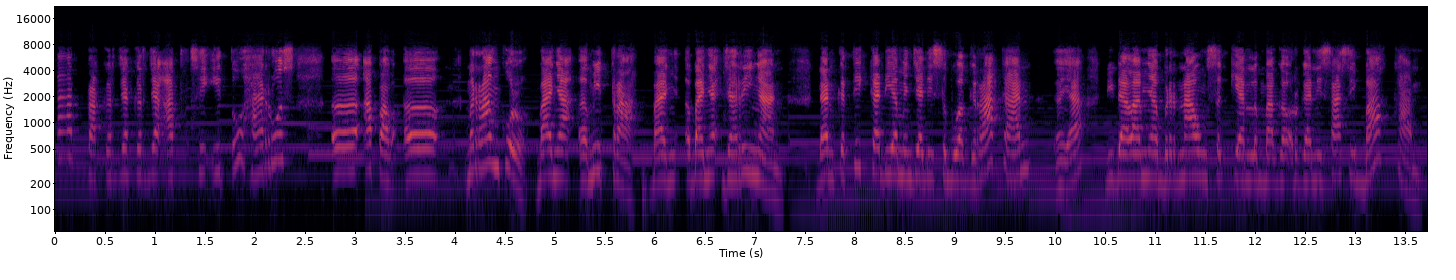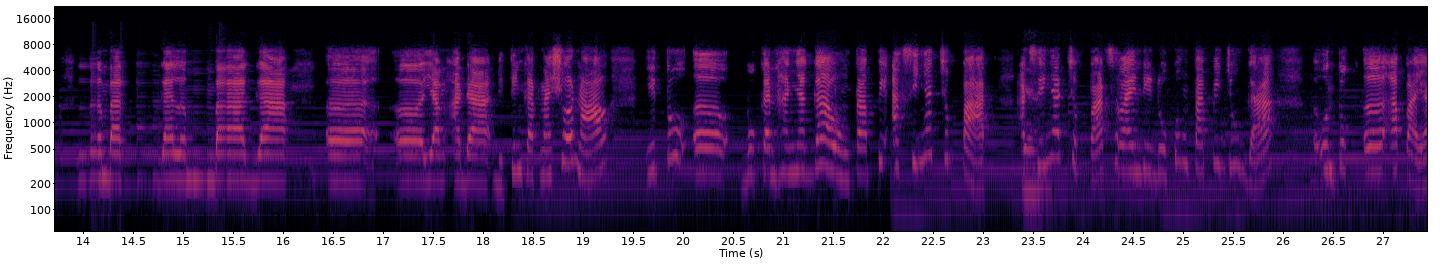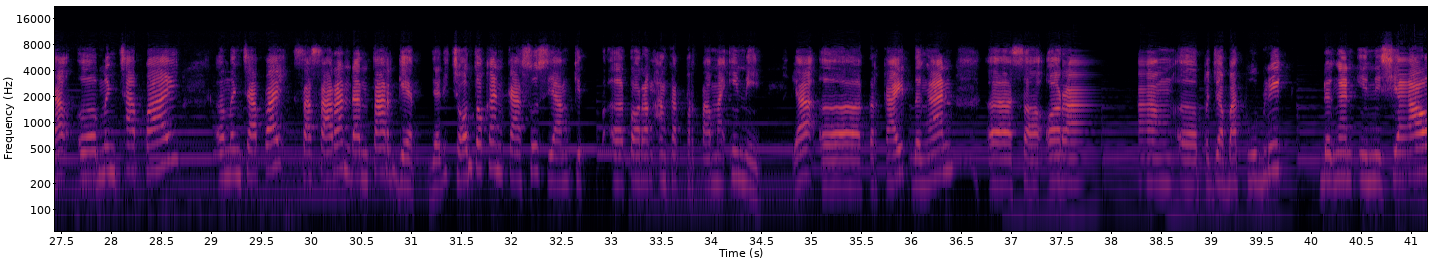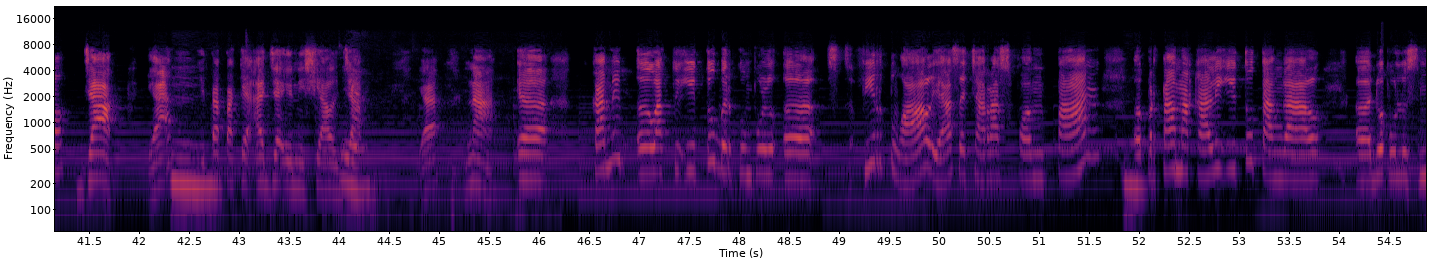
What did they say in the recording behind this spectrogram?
ternyata kerja-kerja advokasi itu harus uh, apa uh, merangkul banyak uh, mitra, banyak, uh, banyak jaringan dan ketika dia menjadi sebuah gerakan uh, ya di dalamnya bernaung sekian lembaga organisasi bahkan lembaga-lembaga uh, uh, yang ada di tingkat nasional itu uh, bukan hanya gaung tapi aksinya cepat ya. aksinya yeah. cepat selain didukung tapi juga untuk uh, apa ya uh, mencapai mencapai sasaran dan target. Jadi contoh kan kasus yang kita, uh, orang angkat pertama ini ya uh, terkait dengan uh, seorang uh, pejabat publik dengan inisial Jack ya. Hmm. Kita pakai aja inisial Jack yeah. ya. Nah, uh, kami uh, waktu itu berkumpul uh, virtual ya secara spontan hmm. uh, pertama kali itu tanggal uh, 29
